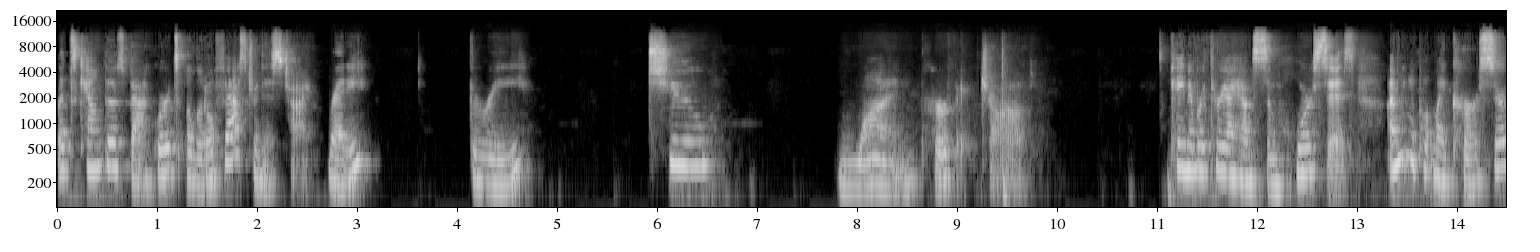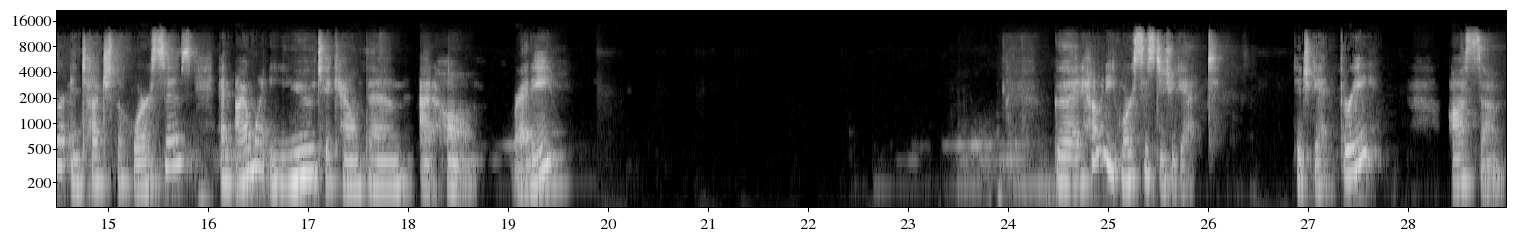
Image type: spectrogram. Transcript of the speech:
Let's count those backwards a little faster this time. Ready? Three, two, one. Perfect job. Okay, number three, I have some horses. I'm going to put my cursor and touch the horses, and I want you to count them at home. Ready? Good. How many horses did you get? Did you get three? Awesome.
